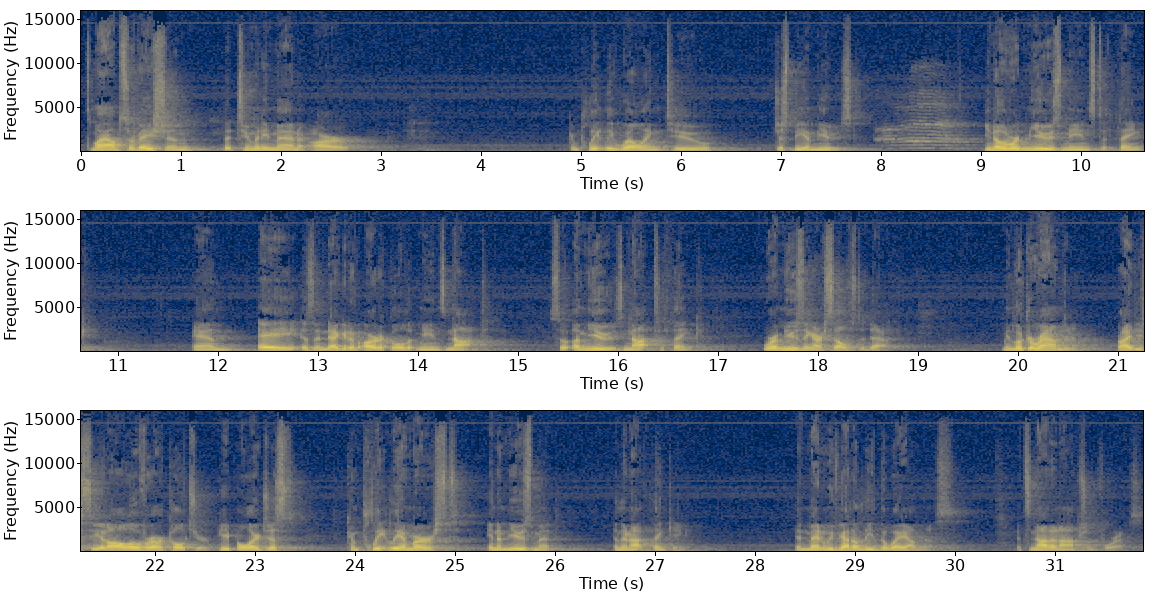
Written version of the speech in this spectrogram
It's my observation that too many men are completely willing to just be amused. You know, the word muse means to think, and a is a negative article that means not. So, amuse, not to think. We're amusing ourselves to death. I mean, look around you, right? You see it all over our culture. People are just completely immersed in amusement, and they're not thinking. And men, we've got to lead the way on this. It's not an option for us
